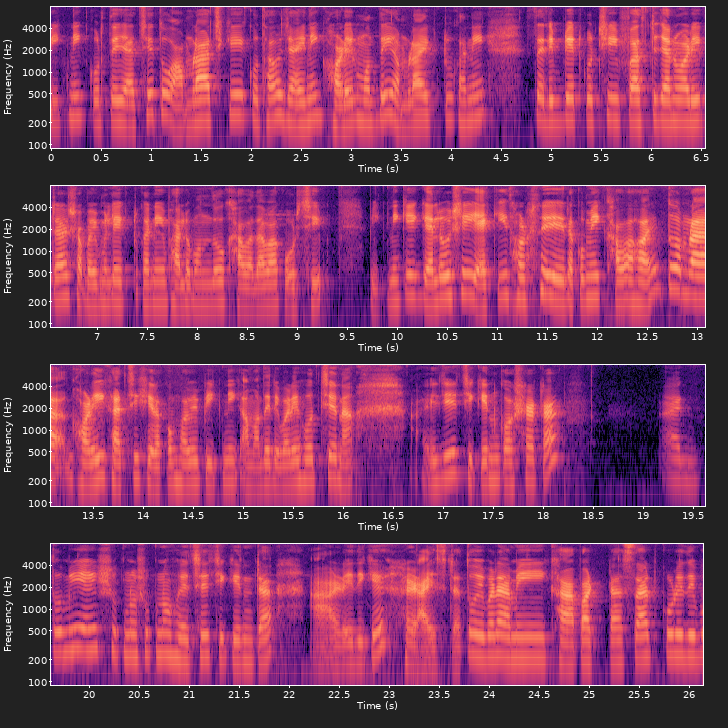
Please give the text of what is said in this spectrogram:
পিকনিক করতে যাচ্ছে। তো আমরা আজকে কোথাও যাইনি, ঘরের মধ্যেই আমরা একটুখানি সেলিব্রেট করছি। ফার্স্ট জানুয়ারিটা সবাই মিলে একটুখানি ভালো মন্দ খাওয়া দাওয়া করছি পিকনিকে গেলেও সেই একই ধরনের এরকমই খাওয়া হয়। তো আমরা ঘরেই খাচ্ছি, সেরকমভাবে পিকনিক আমাদের এবারে হচ্ছে না। এই যে চিকেন কষাটা একদমই এই শুকনো শুকনো হয়েছে চিকেনটা আর এদিকে রাইসটা। তো এবারে আমি খাবারটা সার্ভ করে দেব।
